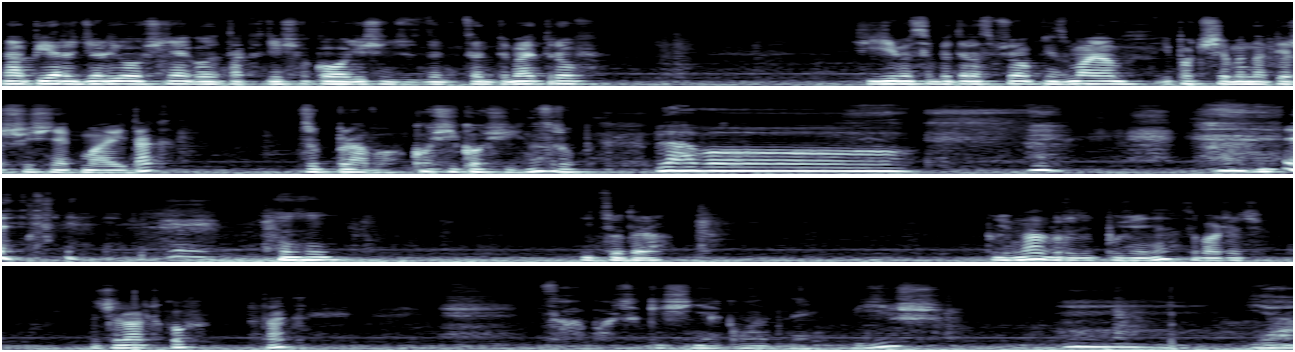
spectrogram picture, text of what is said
Napierdzieliło śniegu tak gdzieś około 10 cm. Siedzimy sobie teraz przy oknie z Mają i patrzymy na pierwszy śnieg Mai, tak? Zrób brawo, kosi, kosi, no zrób. Brawo! I co teraz? Pójdziemy na dwór później, nie? Zobaczyć. Do cielaczków, tak? Jaki śnieg ładny. Widzisz? Ja.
